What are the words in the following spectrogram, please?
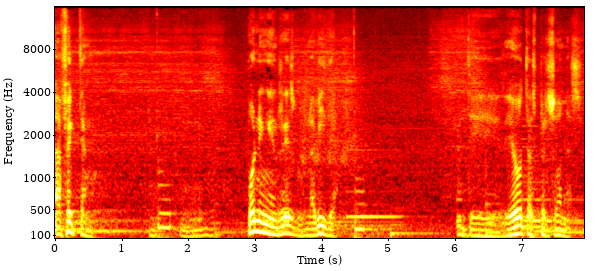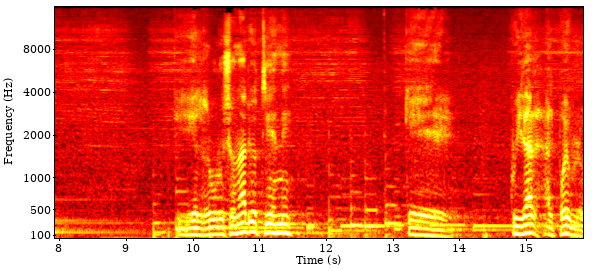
afectan ponen en riesgo la vida de, otras personas. Y el revolucionario tiene que cuidar al pueblo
